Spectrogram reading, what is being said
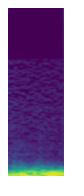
There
